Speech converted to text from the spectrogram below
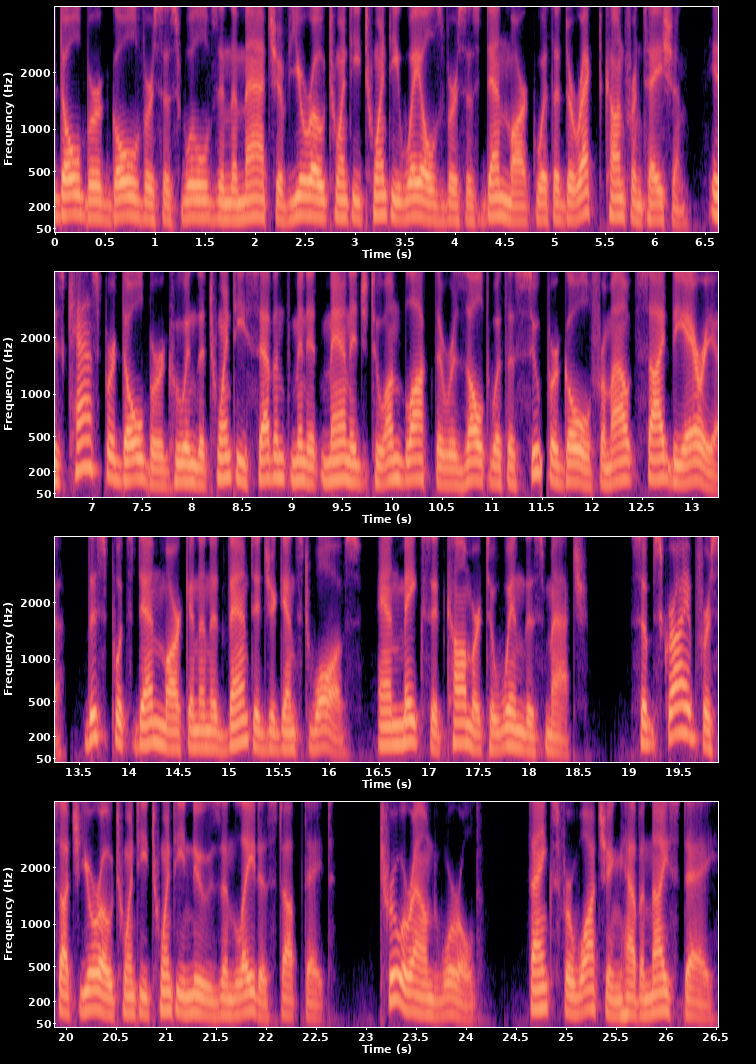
Dolberg goal versus Wolves in the match of Euro 2020 Wales vs Denmark with a direct confrontation is Kasper Dolberg who in the 27th minute managed to unblock the result with a super goal from outside the area. This puts Denmark in an advantage against Wolves and makes it calmer to win this match. Subscribe for such Euro 2020 news and latest update. True Around World. Thanks for watching have a nice day.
